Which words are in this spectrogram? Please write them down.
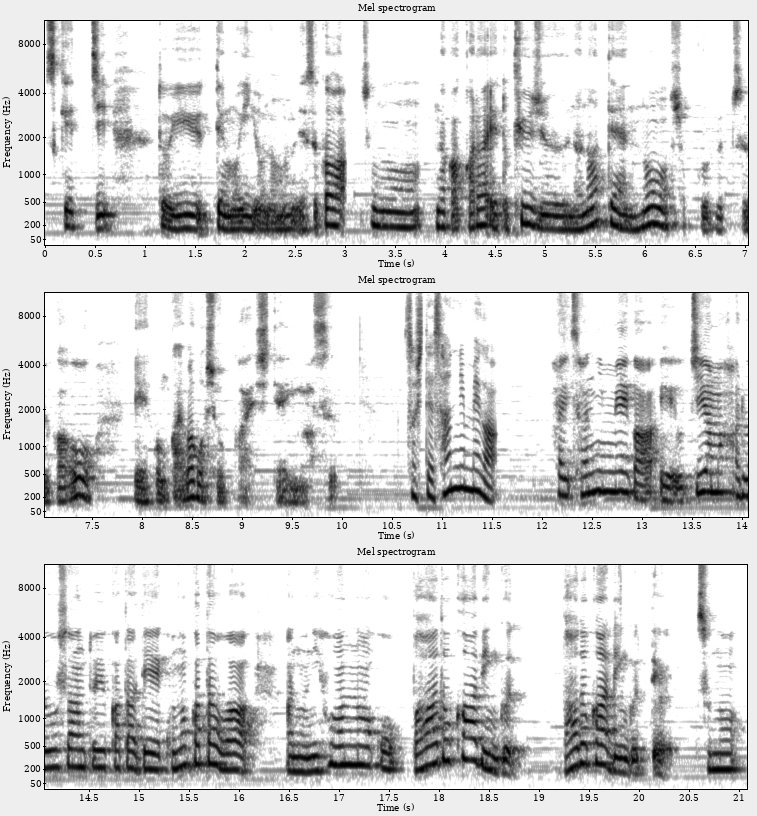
スケッチと言ってもいいようなものですがその中から、えっと、97点の植物画を、えー、今回はご紹介しています。そして3人目がはい、3人目が、えー、内山春夫さんという方でこの方はあの日本のこうバードカービングバードカービングってその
